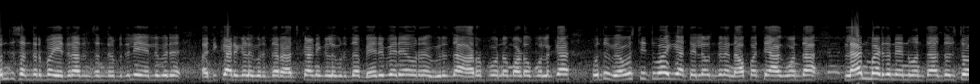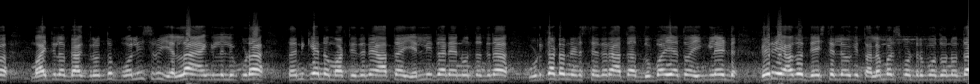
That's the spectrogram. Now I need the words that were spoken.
ಒಂದು ಸಂದರ್ಭ ಎದುರಾದ ಸಂದರ್ಭದಲ್ಲಿ ಎಲ್ಲವೇ ಅಧಿಕಾರಿಗಳ ವಿರುದ್ಧ, ರಾಜಕಾರಣಿಗಳ ವಿರುದ್ಧ, ಬೇರೆ ಬೇರೆಯವರ ವಿರುದ್ಧ ಆರೋಪವನ್ನು ಮಾಡುವ ಮೂಲಕ ಒಂದು ವ್ಯವಸ್ಥಿತವಾಗಿ ಆತ ಎಲ್ಲ ಒಂದ್ ಕಡೆ ನಾಪತ್ತೆ ಆಗುವಂತ ಪ್ಲಾನ್ ಮಾಡಿದಾನೆ ಅನ್ನುವಂತಹದ್ದಷ್ಟು ಮಾಹಿತಿ ಲಭ್ಯ ಆಗ್ತಿರುವಂತ ಪೊಲೀಸರು ಎಲ್ಲ ಆಂಗಲ್ ಅಲ್ಲಿ ಕೂಡ ತನಿಖೆಯನ್ನು ಮಾಡ್ತಿದ್ದಾನೆ. ಆತ ಎಲ್ಲಿದ್ದಾನೆ ಅನ್ನುವಂಥದ್ದನ್ನ ಹುಡುಕಾಟ ನಡೆಸ್ತಾ ಇದ್ದಾರೆ. ಆತ ದುಬೈ ಅಥವಾ ಇಂಗ್ಲೆಂಡ್ ಬೇರೆ ಯಾವುದೋ ದೇಶದಲ್ಲಿ ಹೋಗಿ ತಲೆಮರೆಸ್ಕೊಂಡಿರ್ಬೋದು ಅನ್ನೋಂಥ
